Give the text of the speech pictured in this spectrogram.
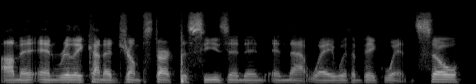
um, and, and really kind of jumpstart the season in, in that way with a big win. So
